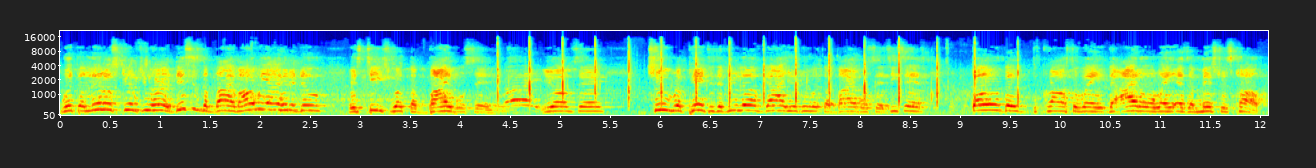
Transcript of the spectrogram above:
With the little script you heard, this is the Bible. All we out here to do is teach what the Bible says. You know what I'm saying? True repentance. If you love God, you'll do what the Bible says. He says, throw the, the cross away, the idol away as a mistress cloth.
